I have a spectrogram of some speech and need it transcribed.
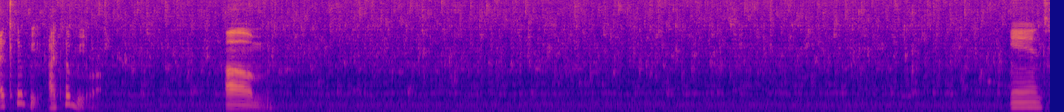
I could be. I could be wrong. Um. And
